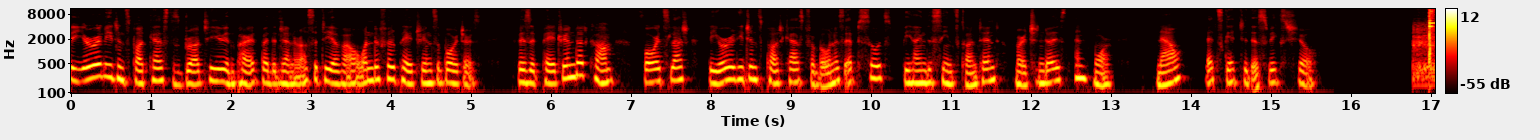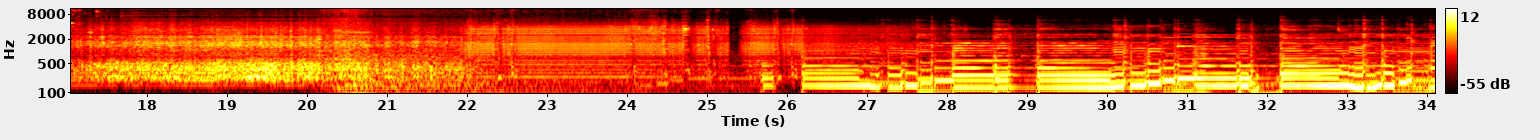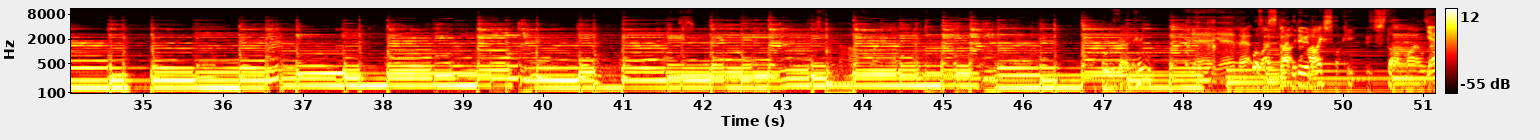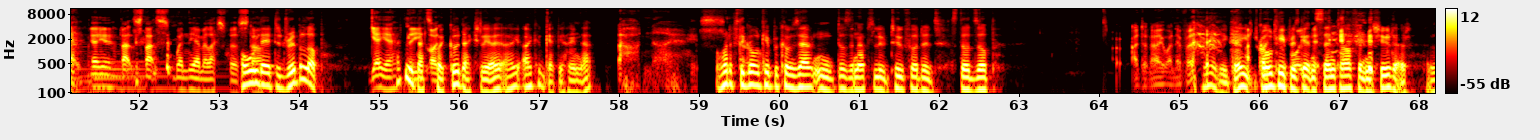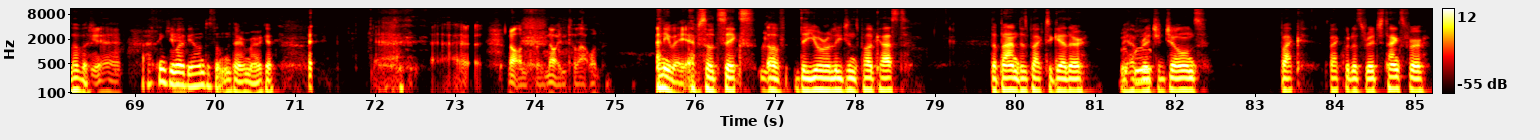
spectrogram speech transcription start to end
The Euro Legions podcast is brought to you in part by the generosity of our wonderful Patreon supporters. Visit patreon.com forward slash the Euro podcast for bonus episodes, behind the scenes content, merchandise, and more. Now, let's get to this week's show. In ice hockey, they start miles Yeah, out. yeah, yeah. That's that's when the MLS first All started. they had to dribble up. Yeah, yeah. I think the, that's like- quite good, actually. I, I, I could get behind that. Oh no, it's. What if the goalkeeper comes out and does an absolute two-footed studs up? I don't know. I never. That'd be great. tried to Goalkeeper's getting it. sent off in the shootout. I love it. yeah, I think you might be onto something there, America. uh, not into not into that one. Anyway, episode six Mm. of the Euro Legions podcast. The band is back together. We have. Richard Jones back back with us. Rich, thanks for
